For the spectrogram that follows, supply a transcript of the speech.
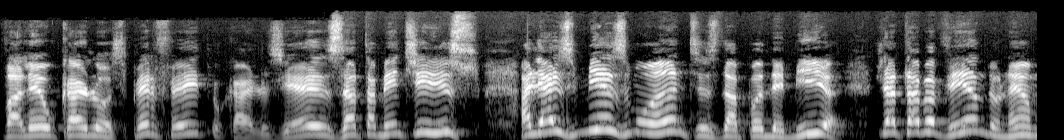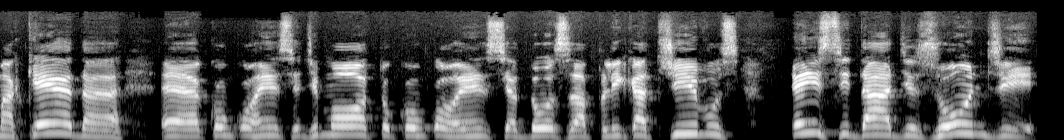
Valeu, Carlos. Perfeito, Carlos. E é exatamente isso. Aliás, mesmo antes da pandemia, já estava vendo né, uma queda, é, concorrência de moto, concorrência dos aplicativos. Em cidades onde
